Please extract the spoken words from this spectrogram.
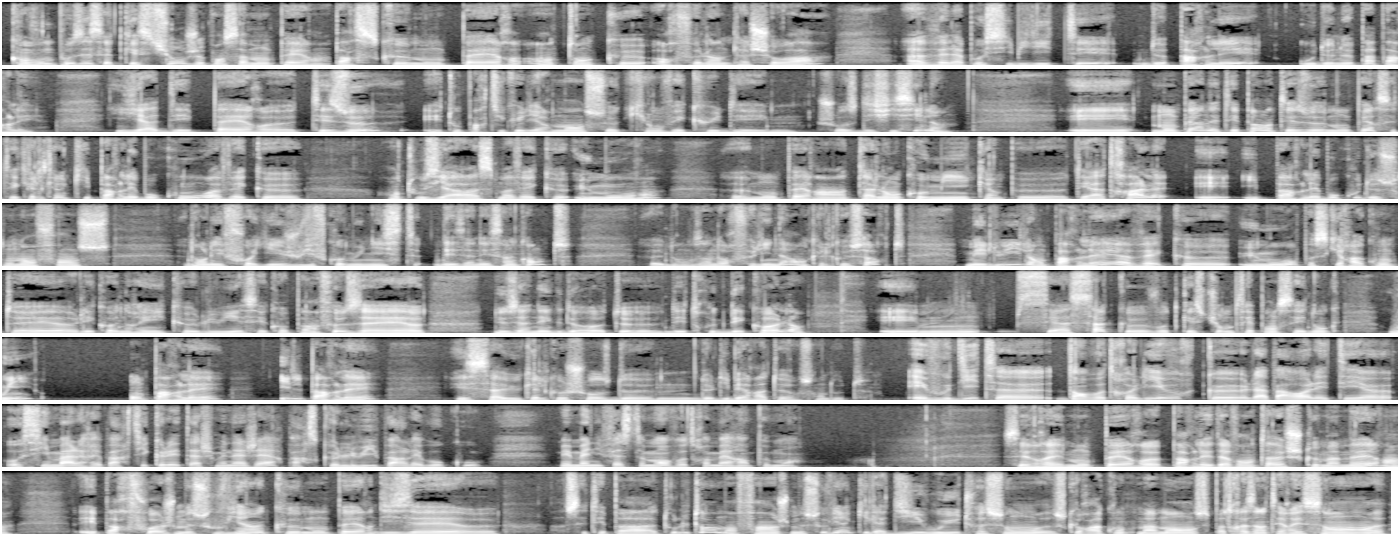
Quand vous me posez cette question, je pense à mon père, parce que mon père, en tant qu'orphelin de la Shoah, avait la possibilité de parler ou de ne pas parler. Il y a des pères euh, taiseux, et tout particulièrement ceux qui ont vécu des choses difficiles. Et mon père n'était pas un taiseux. Mon père, c'était quelqu'un qui parlait beaucoup avec euh, enthousiasme, avec euh, humour. mon père a un talent comique un peu théâtral et il parlait beaucoup de son enfance dans les foyers juifs communistes des années 50, euh, dans un orphelinat en quelque sorte, mais lui il en parlait avec euh, humour parce qu'il racontait euh, les conneries que lui et ses copains faisaient, des anecdotes, des trucs d'école. Et hum, c'est à ça que votre question me fait penser. Donc oui, on parlait, il parlait, et ça a eu quelque chose de libérateur sans doute. Et vous dites euh, dans votre livre que la parole était euh, aussi mal répartie que les tâches ménagères parce que lui parlait beaucoup, mais manifestement votre mère un peu moins. C'est vrai, mon père euh, parlait davantage que ma mère, et parfois je me souviens que mon père disait, c'était pas tout le temps, mais enfin je me souviens qu'il a dit, oui, de toute façon, ce que raconte maman, c'est pas très intéressant.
